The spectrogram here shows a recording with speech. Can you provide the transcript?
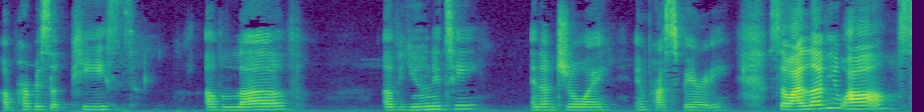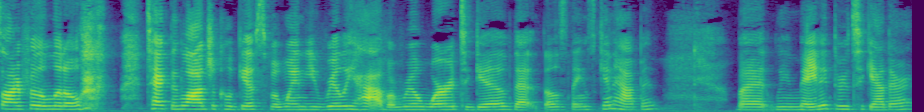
a purpose of peace, of love, of unity, and of joy and prosperity. So I love you all. Sorry for the little technological gifts, but when you really have a real word to give, that those things can happen. But we made it through together.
